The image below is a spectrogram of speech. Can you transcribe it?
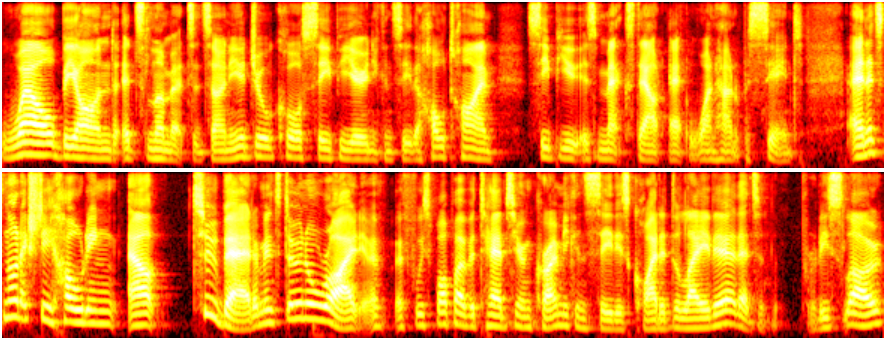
well beyond its limits. It's only a dual core CPU and you can see the whole time CPU is maxed out at 100%. And it's not actually holding out too bad. I mean, it's doing all right. If, if, we swap over tabs here in Chrome, you can see there's quite a delay there. That's pretty slow.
